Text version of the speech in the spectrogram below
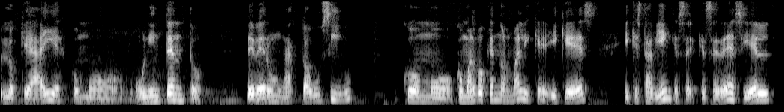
lo que hay es como un intento de ver un acto abusivo como, como algo que es normal y que, y que es y que está bien que se, que se dé. Si él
